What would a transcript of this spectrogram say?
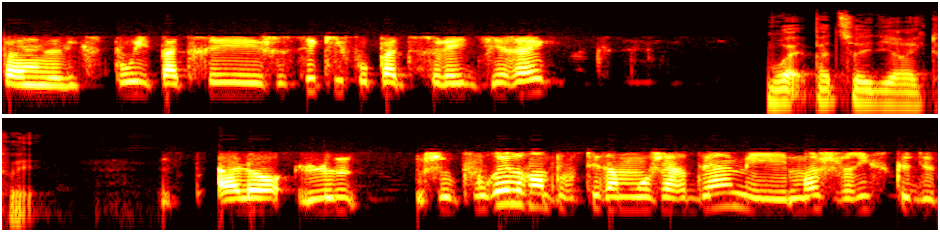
enfin, l'expo est pas très. Je sais qu'il faut pas de soleil direct. Ouais, pas de soleil direct, ouais. Alors, le, je pourrais le remporter dans mon jardin, mais moi, je risque de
